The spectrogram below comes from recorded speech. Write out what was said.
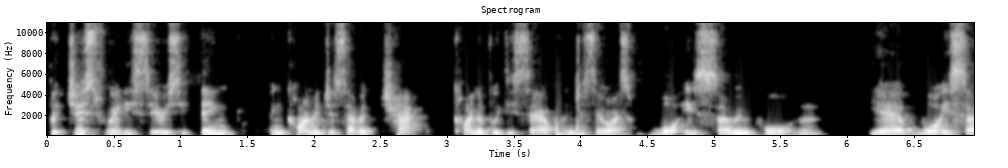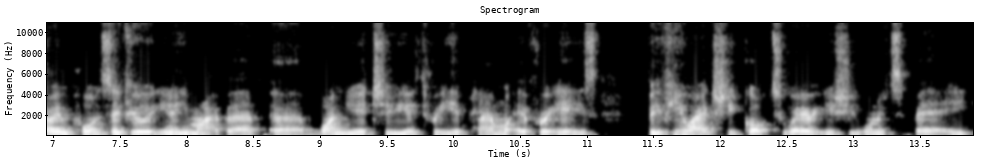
but just really seriously think and kind of just have a chat kind of with yourself and just so what is so important? Yeah, what is so important? So if you're, you know, you might have a, a one year, two year, three year plan, whatever it is. But if you actually got to where it is you wanted to be,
